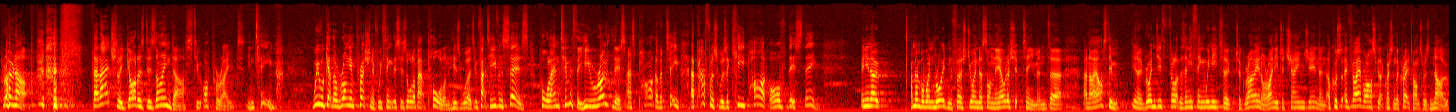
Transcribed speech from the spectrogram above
grown up that actually God has designed us to operate in team. We will get the wrong impression if we think this is all about Paul and his words. In fact, he even says, Paul and Timothy, he wrote this as part of a team. Epaphras was a key part of this thing. And you know, I remember when Royden first joined us on the eldership team, and, uh, and I asked him, you know, Royden, do you feel like there's anything we need to, to grow in or I need to change in? And of course, if I ever ask you that question, the correct answer is no.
